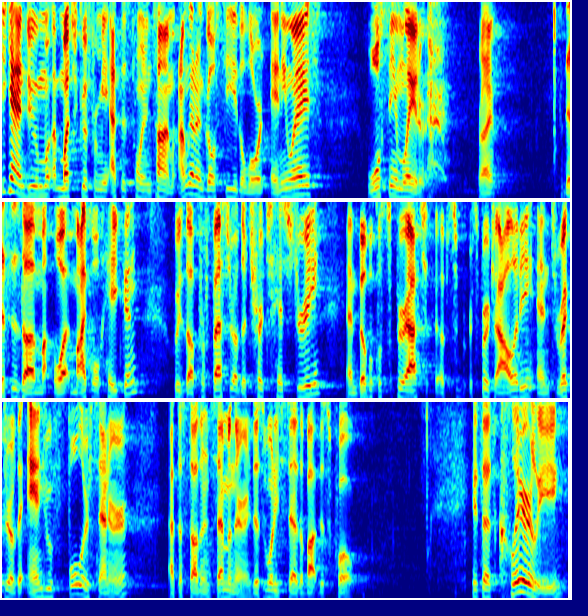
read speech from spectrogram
He can't do much good for me at this point in time. I'm going to go see the Lord anyways. We'll see him later, right? This is uh, what Michael Haykin, who's the professor of the church history and biblical uh, spirituality and director of the Andrew Fuller Center at the Southern Seminary. This is what he says about this quote. He says, Clearly,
